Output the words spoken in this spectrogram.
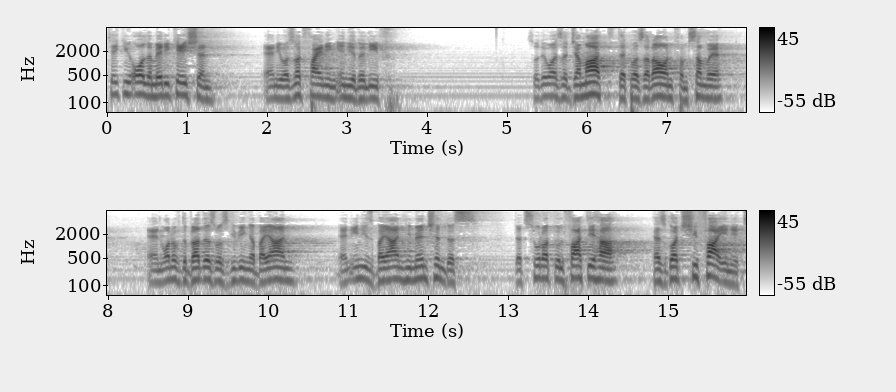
taking all the medication and he was not finding any relief. So there was a jamaat that was around from somewhere and one of the brothers was giving a bayan and in his bayan he mentioned this, that Surah Al-Fatiha has got shifa in it.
